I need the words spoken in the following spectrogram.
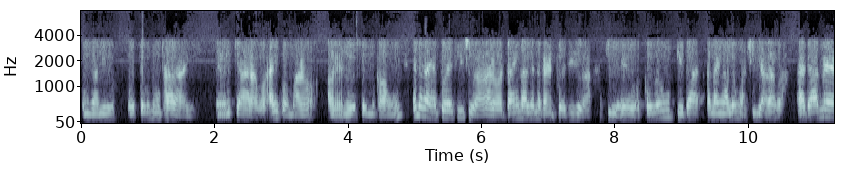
ပုံစံမျိုးဟိုတုံ့နှုံထားတာကြား တာပေါ့အဲ့ဒီပုံမှာတော့အဲ့လိုစိတ်မကောင်းဘူးအဲ့ဒါကပွဲစည်းဆိုတာကတော့တိုင်းသားလက်နက်ကိုင်ပွဲစည်းဆိုတာဒီအကုန်လုံးဒေတာနိုင်ငံလုံးမှာရှိကြတာပါအဲ့ဒါနဲ့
